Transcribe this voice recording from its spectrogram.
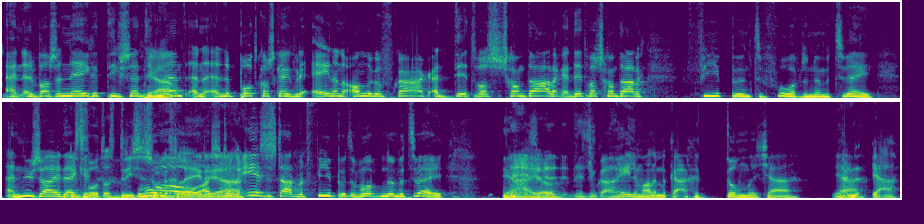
En het was een negatief sentiment. En, en de podcast kregen we de een en de andere vraag. En dit was schandalig en dit was schandalig. Vier punten voor op de nummer twee. En nu zou je Het denken... voelt als drie seizoenen wow, geleden. als je ja. toch eerste staat met vier punten voor op de nummer twee. Ja, Nee, joh. het- Het is natuurlijk al helemaal in elkaar gedonderd, ja. Ja, En, ja,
